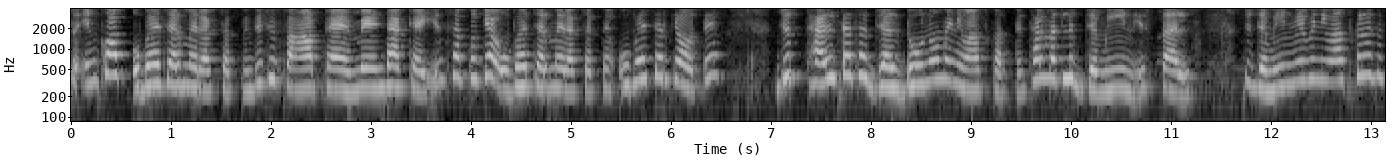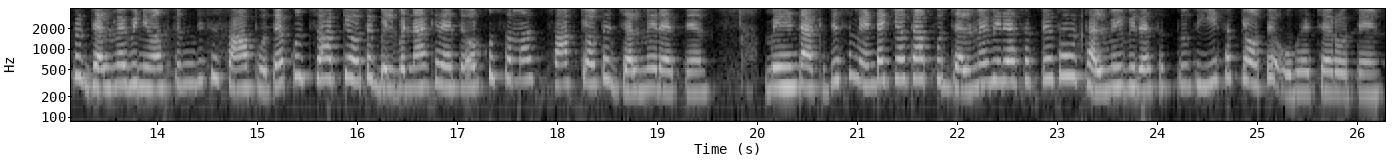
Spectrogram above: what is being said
तो इनको आप उभयचर में रख सकते हैं। जैसे सांप है, मेंढक है, इन सबको क्या उभयचर में रख सकते हैं? उभयचर क्या होते हैं? जो थल तथा जल दोनों में निवास करते हैं। थल मतलब ज़मीन, स्थल। जो ज़मीन में भी निवास करें तथा जल में भी निवास करें जैसे सांप होता है, कुछ सांप क्या होता है, बिल बना के रहते हैं, और कुछ समाज सांप क्या होता है, जल में रहते हैं। मेंढक जैसे मेंढक क्या होता है, आपको जल में भी रह सकते हैं तो थल में भी रह सकते हो तो ये सब क्या होते हैं, उभयचर होते हैं।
